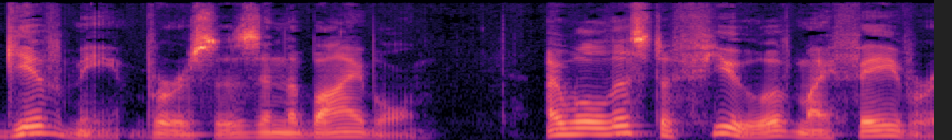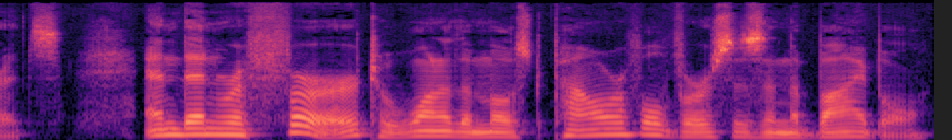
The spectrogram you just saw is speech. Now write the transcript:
give me verses in the Bible. I will list a few of my favorites and then refer to one of the most powerful verses in the Bible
